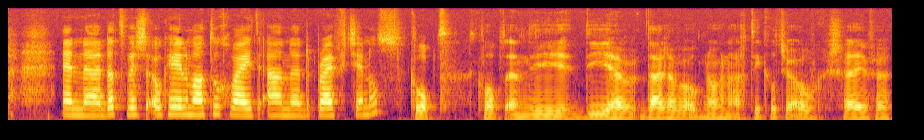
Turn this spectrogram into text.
en dat was ook helemaal toegewijd aan de private channels. Klopt. Klopt, en die, die hebben, daar hebben we ook nog een artikeltje over geschreven.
